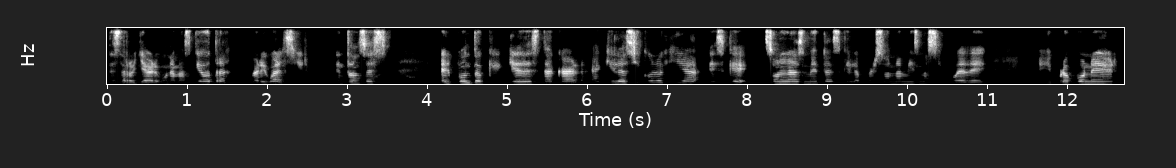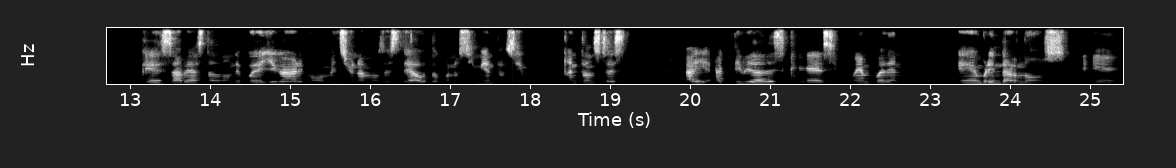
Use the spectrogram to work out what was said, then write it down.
desarrollar una más que otra, pero igual sirve. Entonces, el punto que quiero destacar aquí la psicología es que son las metas que la persona misma se puede eh, proponer, que sabe hasta dónde puede llegar, como mencionamos, este autoconocimiento, ¿sí? Entonces, hay actividades que si pueden, pueden eh, brindarnos eh,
